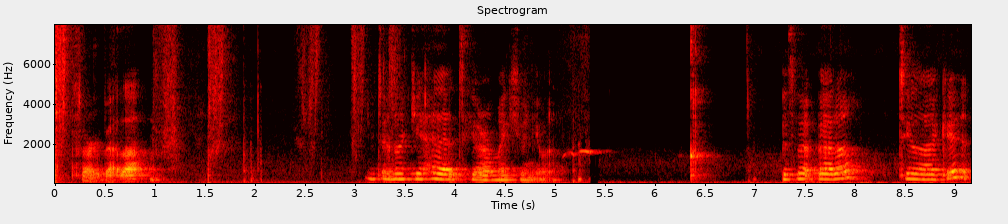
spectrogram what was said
Sorry about that. You don't like your head? Here, I'll make you a new one. Is that better? Do you like it?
